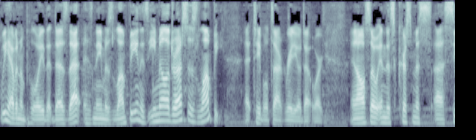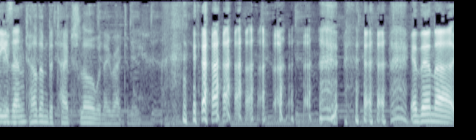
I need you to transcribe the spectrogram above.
we have an employee that does that. His name is Lumpy, and his email address is lumpy at tabletalkradio.org. And also in this Christmas uh, season, Tell them to type slow when they write to me. and then uh,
